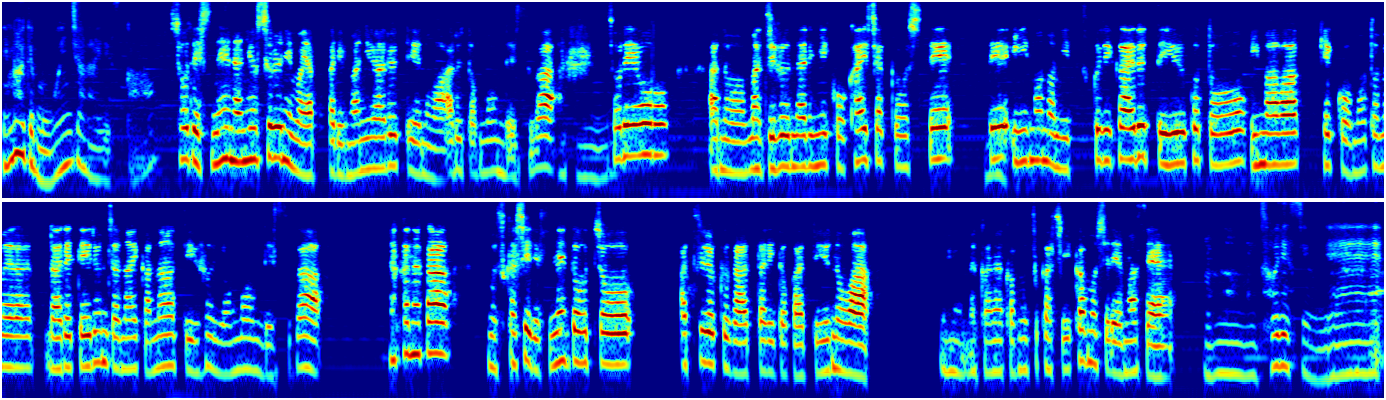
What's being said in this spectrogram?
今でも多いんじゃないですか？そうですね。何をするにもやっぱりマニュアルっていうのはあると思うんですが、うん、それをあの、まあ、自分なりにこう解釈をして、で、いいものに作り変えるっていうことを今は結構求められているんじゃないかなっていうふうに思うんですが、なかなか難しいですね。同調圧力があったりとかっていうのは、うん、なかなか難しいかもしれません。うん、そうですよね。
